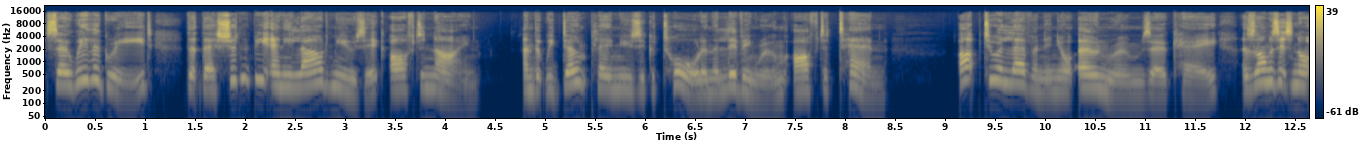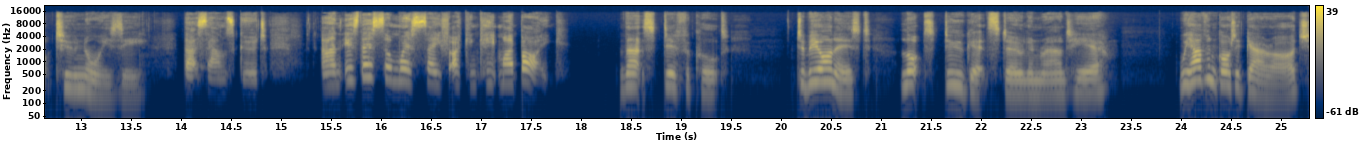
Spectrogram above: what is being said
So we've agreed that there shouldn't be any loud music after nine, and that we don't play music at all in the living room after ten. Up to eleven in your own room's okay, as long as it's not too noisy. That sounds good. And is there somewhere safe I can keep my bike? That's difficult. To be honest, lots do get stolen round here. We haven't got a garage,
